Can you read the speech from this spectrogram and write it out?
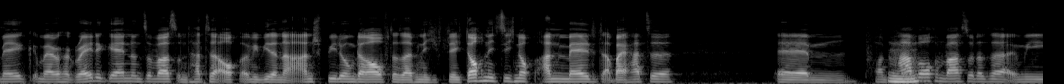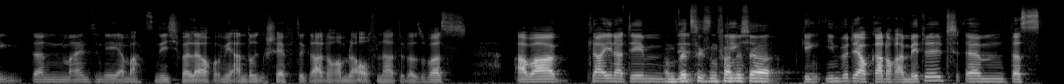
Make America Great Again und sowas und hatte auch irgendwie wieder eine Anspielung darauf, dass er nicht, vielleicht doch nicht sich noch anmeldet, aber er hatte ähm, vor ein paar Mhm. Wochen war es so, dass er irgendwie dann meinte, nee, er macht's nicht, weil er auch irgendwie andere Geschäfte gerade noch am Laufen hat oder sowas. Aber klar, je nachdem. Am witzigsten fand ich ja, gegen ihn wird ja auch gerade noch ermittelt, ähm, dass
